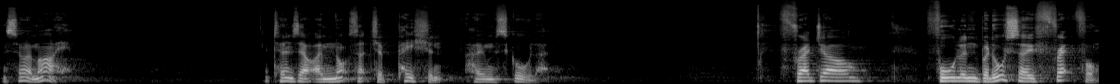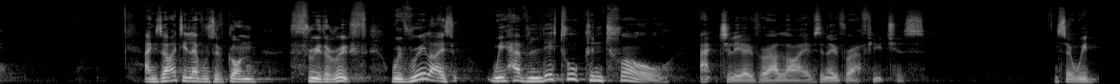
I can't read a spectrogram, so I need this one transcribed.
And so am I. It turns out I'm not such a patient homeschooler. Fragile, fallen, but also fretful anxiety levels have gone through the roof. We've realized we have little control actually over our lives and over our futures. And so we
